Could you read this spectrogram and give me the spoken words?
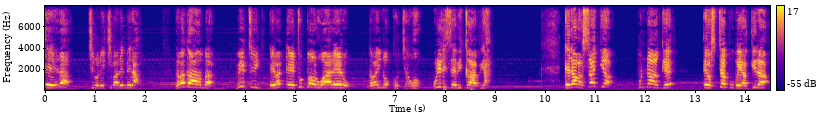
era kino ne kibalemera. Nga bagamba meeting ebadde etudde olwaleero nga balina okuggyawo wuliriza ebikaabya. Era abasajja munnange eyo sitepu bwe yagira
